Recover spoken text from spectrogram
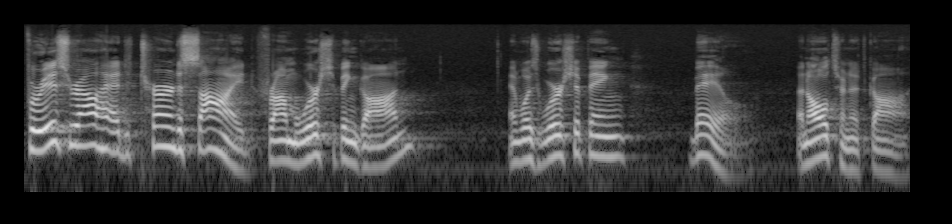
For Israel had turned aside from worshiping God and was worshiping Baal, an alternate God.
